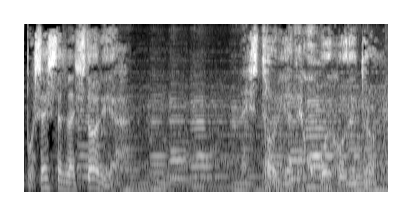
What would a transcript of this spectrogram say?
Pues esta es la historia. La historia de Juego de Tronos.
